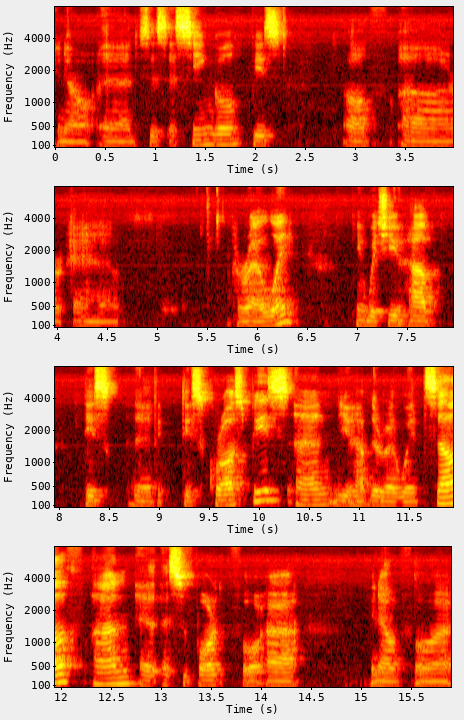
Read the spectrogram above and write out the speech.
you know uh, this is a single piece of uh, uh railway in which you have this the, this cross piece and you have the railway itself and a, a support for a you know for a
